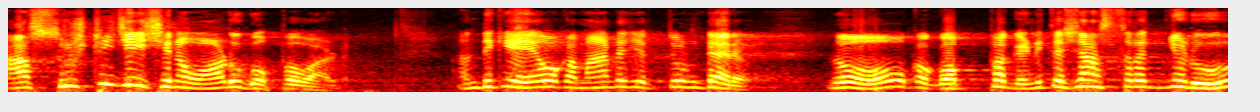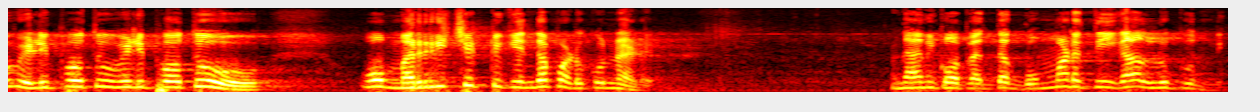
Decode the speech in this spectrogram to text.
ఆ సృష్టి చేసిన వాడు గొప్పవాడు. అందుకే ఒక మాట చెప్తుంటారు ఓ ఒక గొప్ప గణిత శాస్త్రజ్ఞుడు వెళ్ళిపోతూ వెళ్ళిపోతూ ఓ మర్రి చెట్టు కింద పడుకున్నాడు. దానికి ఒక పెద్ద గుమ్మడి తీగ అల్లుకుంది.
